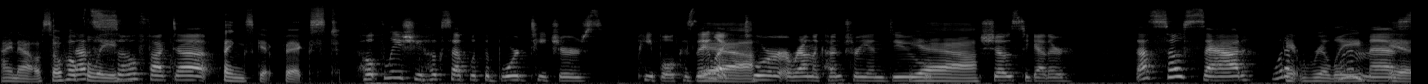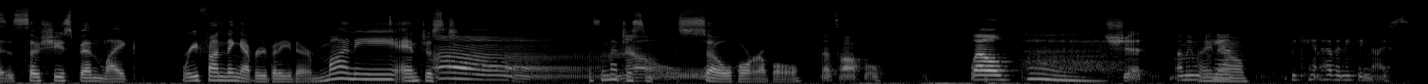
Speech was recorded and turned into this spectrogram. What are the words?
I know. So hopefully That's so fucked up. things get fixed. Hopefully she hooks up with the Bored Teachers people because they Yeah. like tour around the country and do Yeah. shows together. That's so sad. What a It really mess. is. So she's been like refunding everybody their money and just Oh, isn't that just so horrible? That's awful. Well, shit. I mean, we I can't. know. We can't have anything nice.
